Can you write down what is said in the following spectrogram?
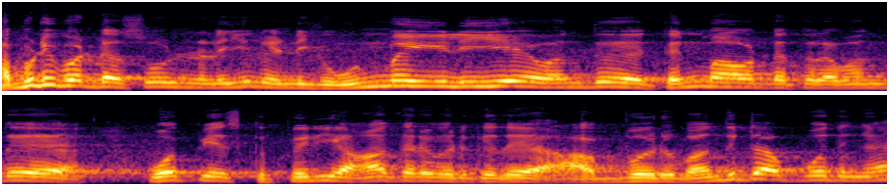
அப்படிப்பட்ட சூழ்நிலையில் இன்றைக்கி உண்மையிலேயே வந்து தென் மாவட்டத்தில் வந்து ஓபிஎஸ்க்கு பெரிய ஆதரவு இருக்குது. அவர் வந்துட்டால் போதுங்க.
